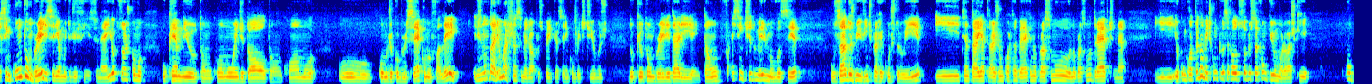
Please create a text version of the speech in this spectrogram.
Assim, com o Tom Brady seria muito difícil, né? E opções como o Cam Newton, como o Andy Dalton, como o, como o Jacob Brissett, como eu falei, eles não dariam uma chance melhor para os Patriots serem competitivos do que o Tom Brady daria. Então faz sentido mesmo você usar 2020 para reconstruir e tentar ir atrás de um quarterback no próximo, no próximo draft, né? E eu concordo plenamente com o que você falou sobre o Stephon Gilmore. Eu acho que o,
